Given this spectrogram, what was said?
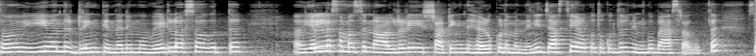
ಸೊ ಈ ಒಂದು ಡ್ರಿಂಕಿಂದ ನಿಮ್ಮ ವೇಟ್ ಲಾಸ್ ಆಗುತ್ತೆ. ಎಲ್ಲ ಸಮಸ್ಯೆ ನಾನು ಆಲ್ರೆಡಿ ಸ್ಟಾರ್ಟಿಂಗಿಂದ ಹೇಳ್ಕೊಂಡು ಬಂದೀನಿ. ಜಾಸ್ತಿ ಹೇಳ್ಕೊತ ಕುಂತ್ರೆ ನಿಮಗೂ ಬೇಸರ ಆಗುತ್ತೆ. ಸೊ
